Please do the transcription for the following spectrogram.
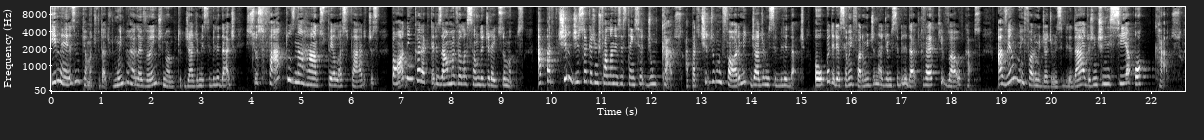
e mesmo, que é uma atividade muito relevante no âmbito de admissibilidade, se os fatos narrados pelas partes podem caracterizar uma violação de direitos humanos. A partir disso é que a gente fala na existência de um caso, a partir de um informe de admissibilidade. Ou poderia ser um informe de inadmissibilidade que vai arquivar o caso. Havendo um informe de admissibilidade, a gente inicia o caso.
